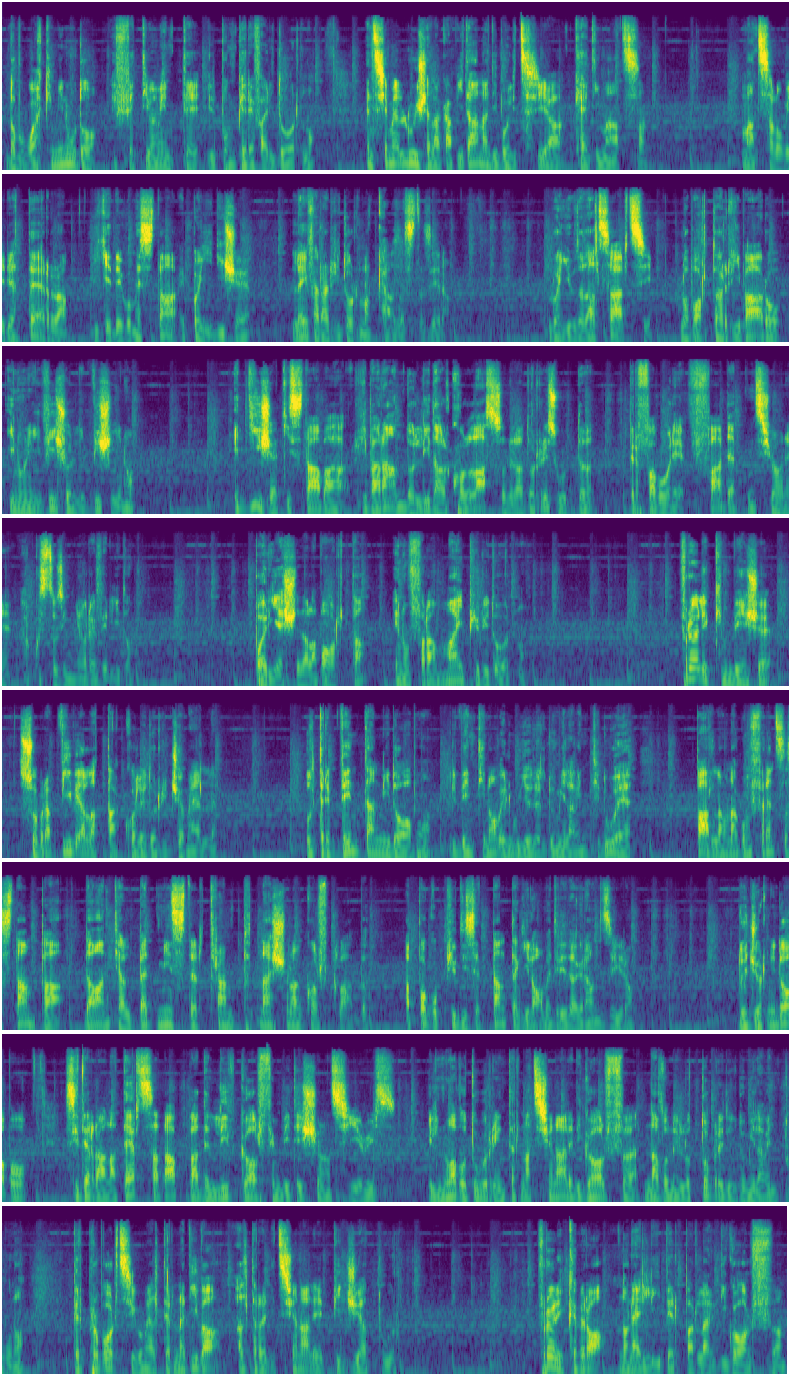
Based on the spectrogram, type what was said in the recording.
Dopo qualche minuto, effettivamente, il pompiere fa ritorno insieme a lui c'è la capitana di polizia Katie Mazza. Mazza lo vede a terra, gli chiede come sta e poi gli dice lei farà ritorno a casa stasera. Lo aiuta ad alzarsi, lo porta al riparo in un edificio lì vicino e dice a chi stava riparando lì dal collasso della Torre Sud per favore fate attenzione a questo signore ferito. Poi riesce dalla porta e non farà mai più ritorno. Froelich invece sopravvive all'attacco alle Torri Gemelle. Oltre 20 anni dopo, il 29 luglio del 2022, parla a una conferenza stampa davanti al Bedminster Trump National Golf Club, a poco più di 70 km da Ground Zero. Due giorni dopo si terrà la terza tappa del Live Golf Invitational Series, il nuovo tour internazionale di golf nato nell'ottobre del 2021 per proporsi come alternativa al tradizionale PGA Tour. Froelich però non è lì per parlare di golf,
